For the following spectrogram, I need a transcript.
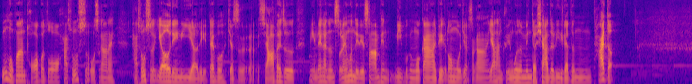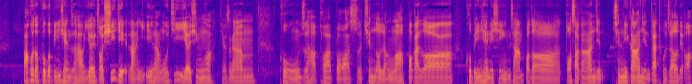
更何况他搿个还算是何是讲呢？还算是有点理由的，对不？就是消费者面对搿种质量问题的商品，你不跟我解决，那我就是讲要让全国人民都晓得你的搿种态度。包括他磕个冰箱之后，有一个细节让也让我记忆犹新哦，就是讲磕完之后，他还不是请了人啊，把搿个磕冰箱的现场把它打扫干净、清理干净再拖走的啊。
